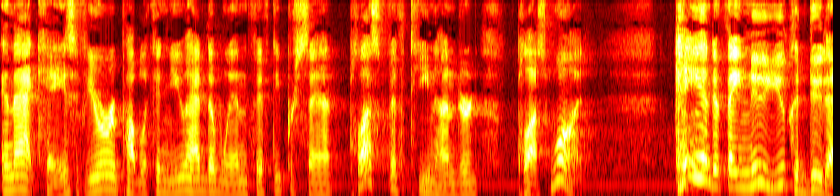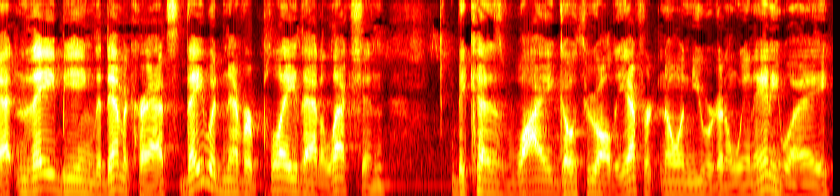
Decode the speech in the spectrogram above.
in that case. If you're a Republican, you had to win 50% plus 1,500 plus one. And if they knew you could do that, and they being the Democrats, they would never play that election because why go through all the effort knowing you were going to win anyway?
